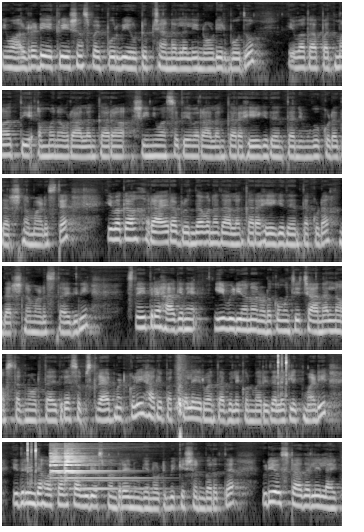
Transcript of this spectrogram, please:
ನೀವು already creations by Poorvi YouTube ಚಾನಲಲ್ಲಿ ನೋಡಿರ್ಬೋದು. ಇವಾಗ ಪದ್ಮಾವತಿ ಅಮ್ಮನವರ ಅಲಂಕಾರ ಶ್ರೀನಿವಾಸ ದೇವರ ಅಲಂಕಾರ ಹೇಗಿದೆ ಅಂತ ನಿಮಗೂ ಕೂಡ ದರ್ಶನ ಮಾಡಿಸ್ದೆ. ಇವಾಗ ರಾಯರ ಬೃಂದಾವನದ ಅಲಂಕಾರ ಹೇಗಿದೆ ಅಂತ ಕೂಡ ದರ್ಶನ ಮಾಡಿಸ್ತಾ ಇದ್ದೀನಿ. ಸ್ನೇಹಿತರೆ ಹಾಗೆಯೇ ಈ ವಿಡಿಯೋನ ನೋಡೋಕ್ಕೂ ಮುಂಚೆ ಚಾನಲ್ನ ಹೊಸ್ದಾಗಿ ನೋಡ್ತಾ ಇದ್ದರೆ ಸಬ್ಸ್ಕ್ರೈಬ್ ಮಾಡ್ಕೊಳ್ಳಿ. ಹಾಗೆ ಪಕ್ಕದಲ್ಲೇ ಇರುವಂಥ ಬೆಲೆಕೊಂಡು ಮರಿದೆಲ್ಲ ಕ್ಲಿಕ್ ಮಾಡಿ. ಇದರಿಂದ ಹೊಸ ಹೊಸ ವೀಡಿಯೋಸ್ ಬಂದರೆ ನಿಮಗೆ ನೋಟಿಫಿಕೇಷನ್ ಬರುತ್ತೆ. ವಿಡಿಯೋ ಇಷ್ಟ ಆದಲ್ಲಿ ಲೈಕ್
